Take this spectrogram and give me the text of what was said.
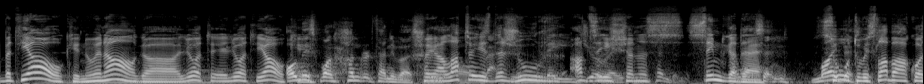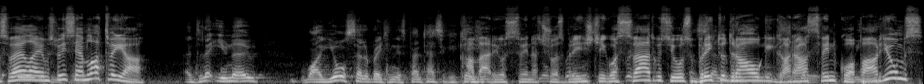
bet jauki, nu vienalga, ļoti, ļoti On jauki. this 100th anniversary, Šajā Latvijas Jure atzīšanas simtgadē sūtu vislabākos vēlējumus visiem Latvijā. And to let you know, while you're celebrating this fantastic occasion, Kamēr jūs svinat šos brīnišķīgos svētkus, jūsu britu draugi garā svin kopā ar jums.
